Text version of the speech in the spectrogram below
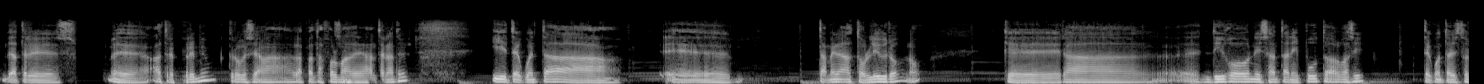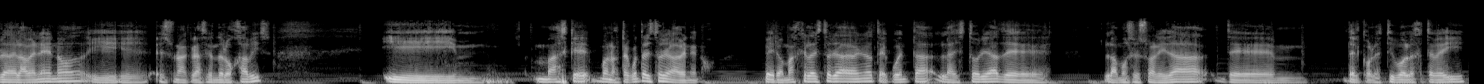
de A3, eh, A3 Premium, creo que se llama la plataforma de Antena 3, y te cuenta, eh, también hasta un libro, ¿no? Que era eh, Digo, ni Santa ni puta, o algo así. Te cuenta la historia de la Veneno y es una creación de los Javis. Y más que, bueno, te cuenta la historia de la Veneno, pero más que la historia de la Veneno te cuenta la historia de la homosexualidad, de, del colectivo LGTBI,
